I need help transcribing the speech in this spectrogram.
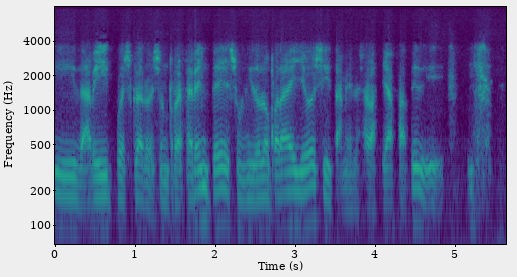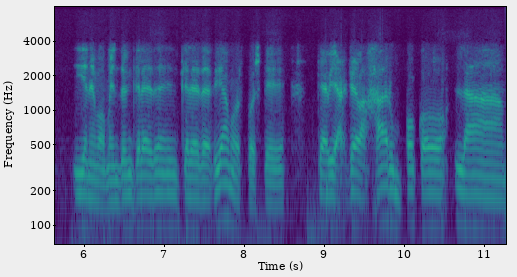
y David, pues claro, es un referente, es un ídolo para ellos y también les hacía fácil y, y, en el momento en que, le, que les decíamos pues que, que había que bajar un poco la,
